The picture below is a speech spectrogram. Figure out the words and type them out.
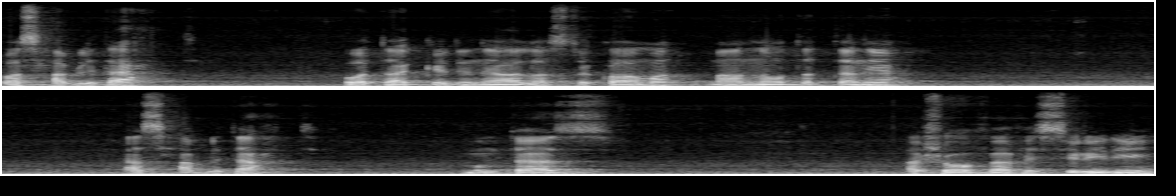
واسحب لتحت. وأتأكد إن هي على استقامة مع النقطة التانية. أسحب لتحت ممتاز. أشوفها في ال 3D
